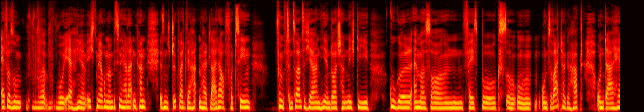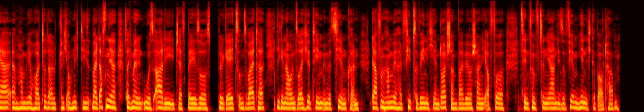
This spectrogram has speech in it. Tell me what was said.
etwas, so, wo er hier ich mir auch immer ein bisschen herleiten kann, ist ein Stück weit, wir hatten halt leider auch vor 10, 15, 20 Jahren hier in Deutschland nicht die Google, Amazon, Facebooks und so weiter gehabt. Und daher ähm, haben wir heute natürlich auch nicht die, weil das sind ja, sag ich mal, in den USA die Jeff Bezos, Bill Gates und so weiter, die genau in solche Themen investieren können. Davon haben wir halt viel zu wenig hier in Deutschland, weil wir wahrscheinlich auch vor 10, 15 Jahren diese Firmen hier nicht gebaut haben.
